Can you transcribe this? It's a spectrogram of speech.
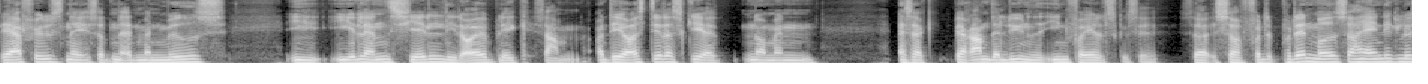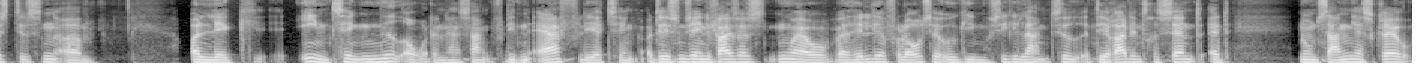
Det er følelsen af sådan, at man mødes i, i et eller andet sjældent øjeblik sammen. Og det er også det, der sker, når man altså, bliver ramt af lynet i en forelskelse. Så, så for, på den måde, så har jeg egentlig ikke lyst til sådan at, at lægge én ting ned over den her sang, fordi den er flere ting. Og det synes jeg egentlig faktisk også, nu har jeg jo været heldig at få lov til at udgive musik i lang tid, at det er ret interessant, at nogle sange, jeg skrev,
